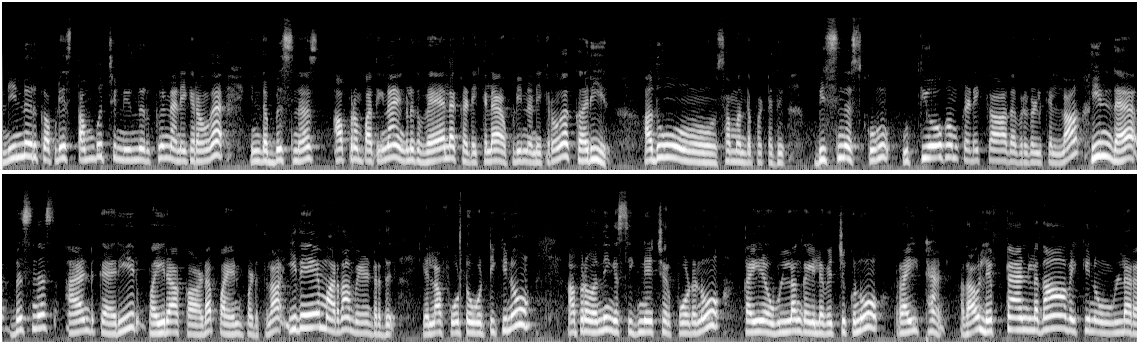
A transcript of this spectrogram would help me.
நின்று இருக்கு அப்படியே ஸ்தம்பிச்சு நின்று இருக்குன்னு நினைக்கிறவங்க இந்த பிஸ்னஸ் அப்புறம் பார்த்திங்கன்னா எங்களுக்கு வேலை கிடைக்கல அப்படின்னு நினைக்கிறவங்க கரியர் அதுவும் சம்மந்தப்பட்டது பிஸ்னஸ்க்கும் உத்தியோகம் கிடைக்காதவர்களுக்கெல்லாம் இந்த பிஸ்னஸ் அண்ட் கரியர் பைரா கார்டை பயன்படுத்தலாம். இதே மாதிரி தான் வேண்டுறது. எல்லாம் ஃபோட்டோ ஒட்டிக்கணும். அப்புறம் வந்து இங்கே சிக்னேச்சர் போடணும். கையில் உள்ளங்கையில் வச்சுக்கணும். ரைட் ஹேண்ட் அதாவது லெஃப்ட் ஹேண்டில் தான் வைக்கணும் உள்ளர.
